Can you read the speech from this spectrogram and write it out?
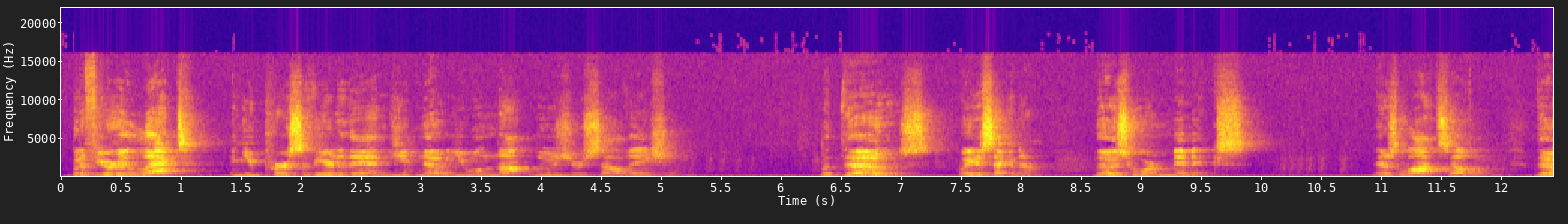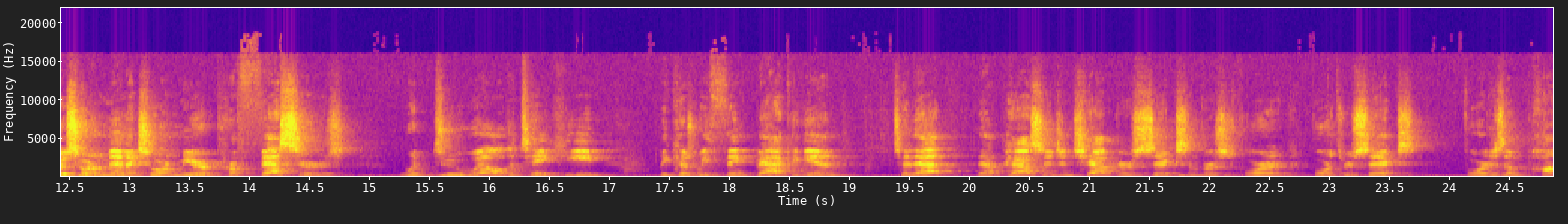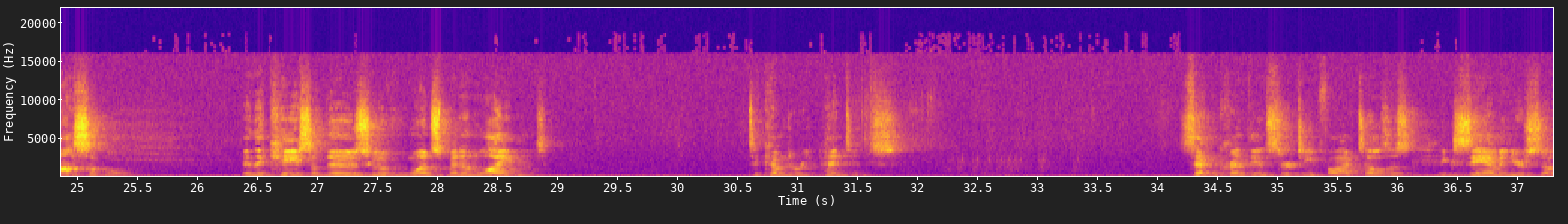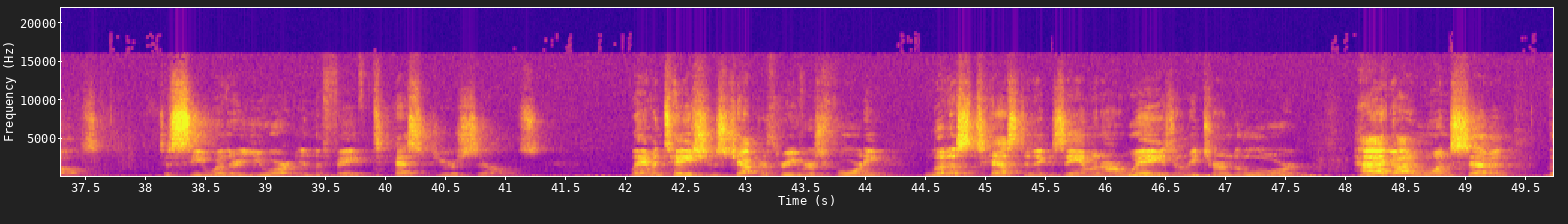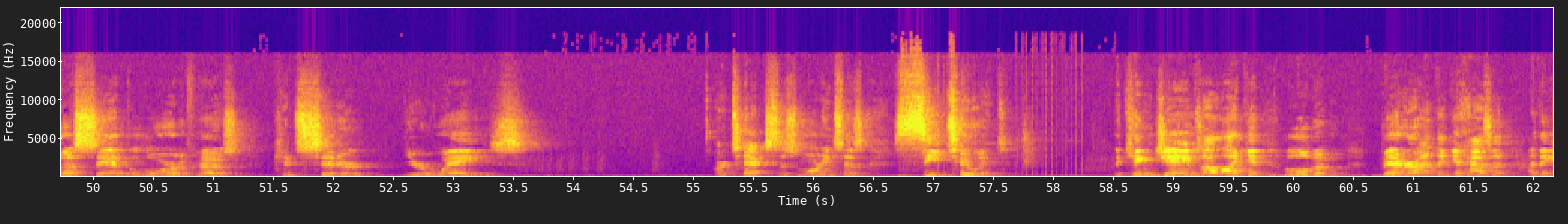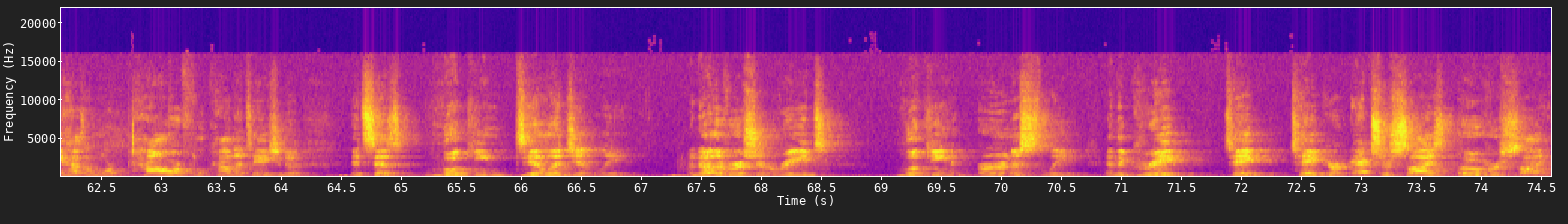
But if you're elect and you persevere to the end, you know you will not lose your salvation. But those, wait a second now, those who are mimics, there's lots of them. Those who are mimics, who are mere professors, would do well to take heed because we think back again to that, that passage in chapter 6 and verses 4, 4 through 6. For it is impossible in the case of those who have once been enlightened to come to repentance. 2 Corinthians 13:5 tells us, "Examine yourselves to see whether you are in the faith. Test yourselves." Lamentations chapter 3 verse 40, "Let us test and examine our ways and return to the Lord." Haggai 1:7, "Thus saith the Lord of hosts, consider your ways." Our text this morning says, "See to it." The King James, I like it a little bit better. I think it has a I think it has a more powerful connotation to it. It says looking diligently. Another version reads looking earnestly. In the Greek, take take or exercise oversight.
